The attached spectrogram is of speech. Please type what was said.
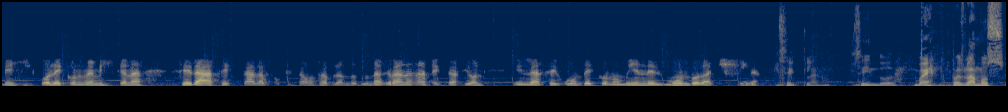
México, la economía mexicana será afectada porque estamos hablando de una gran afectación en la segunda economía en el mundo, la China. Sí, claro, sin duda. Bueno, pues vamos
